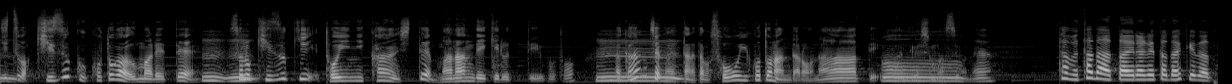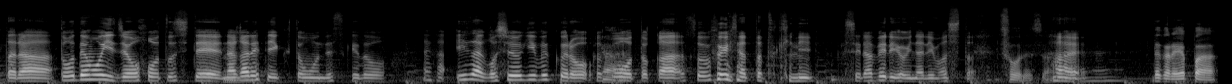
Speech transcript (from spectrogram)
実は気づくことが生まれてその気づき問いに関して学んでいけるっていうこと。ガンちゃんがやったのは多分そういうことなんだろうなっていう感じがしますよね。多分ただ与えられただけだったらどうでもいい情報として流れていくと思うんですけど、なんかいざご祝儀袋を書こうとかそういうふうになった時に調べるようになりました。そうですよね、はい、だからやっぱ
